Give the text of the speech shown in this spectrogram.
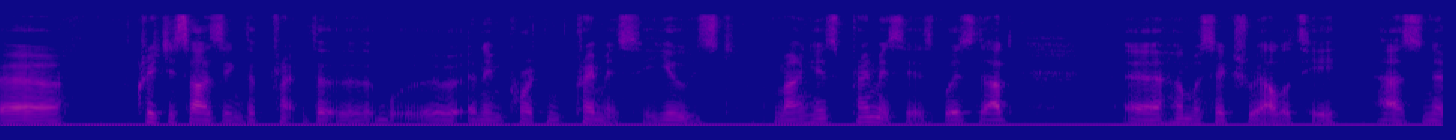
uh, criticizing the, the uh, an important premise he used. Among his premises was that uh, homosexuality has no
